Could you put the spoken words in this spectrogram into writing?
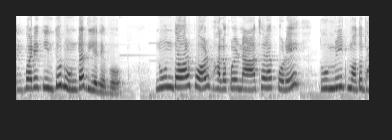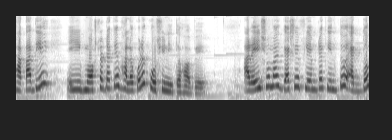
একবারে কিন্তু নুনটা দিয়ে দেব। নুন দেওয়ার পর ভালো করে নাড়াচাড়া করে দু মিনিট মতো ঢাকা দিয়ে এই মশলাটাকে ভালো করে কষিয়ে নিতে হবে। আর এই সময় গ্যাসের ফ্লেমটা কিন্তু একদম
